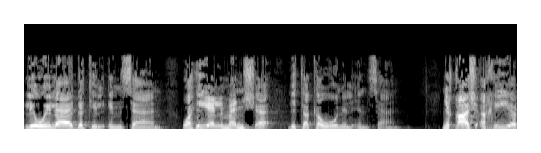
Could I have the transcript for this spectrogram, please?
لولادة الإنسان؟ وهي المنشأ لتكون الإنسان. نقاش أخير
